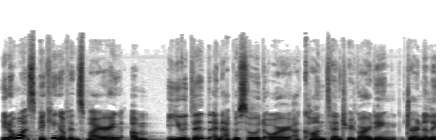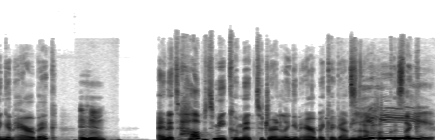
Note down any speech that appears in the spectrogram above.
You know what? Speaking of inspiring, um, you did an episode or a content regarding journaling in Arabic. Mm-hmm and it helped me commit to journaling in Arabic again really? because like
